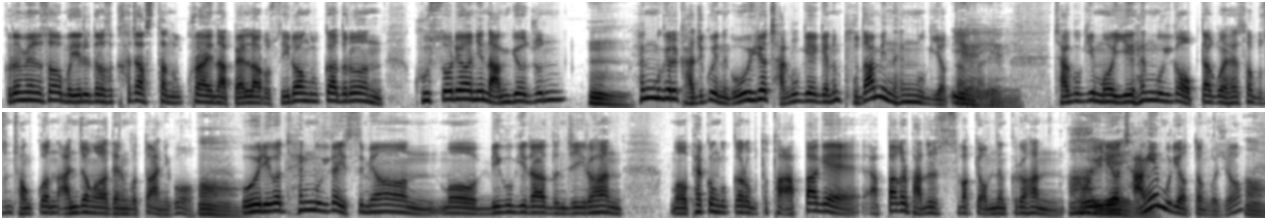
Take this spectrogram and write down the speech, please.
그러면서 뭐 예를 들어서 카자흐스탄, 우크라이나, 벨라루스 이러한 국가들은 구소련이 남겨준 음. 핵무기를 가지고 있는 거 오히려 자국에게는 부담인 핵무기였단 예, 말이에요. 자국이 뭐 이 핵무기가 없다고 해서 무슨 정권 안정화가 되는 것도 아니고 어. 오히려 핵무기가 있으면 뭐 미국이라든지 이러한 뭐 패권 국가로부터 더 압박에 압박을 받을 수밖에 없는 그러한 아, 오히려 예, 예. 장애물이었던 거죠. 어.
